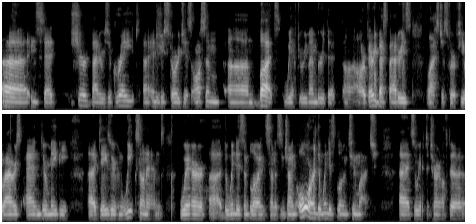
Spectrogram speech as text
Uh, instead, sure, batteries are great. Uh, energy storage is awesome, um, but we have to remember that our very best batteries last just for a few hours, and there may be days or even weeks on end where the wind isn't blowing, the sun isn't shining, or the wind is blowing too much and so we have to turn off the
